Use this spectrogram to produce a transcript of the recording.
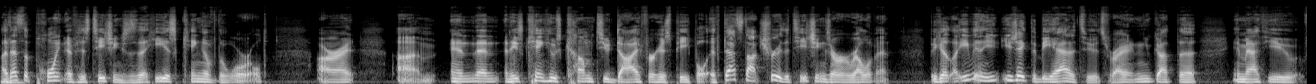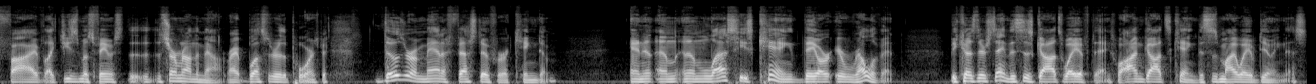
Uh, that's the point of his teachings is that he is king of the world. All right, um, and then and he's king who's come to die for his people. If that's not true, the teachings are irrelevant. Because like even you, you, take the beatitudes right? And you've got the in matthew 5 like jesus most famous the, the sermon on the mount right? Blessed are the poor those are a manifesto for a kingdom. And, and, and unless he's king they are irrelevant because they're saying this is god's way of things well i'm god's king this is my way of doing this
